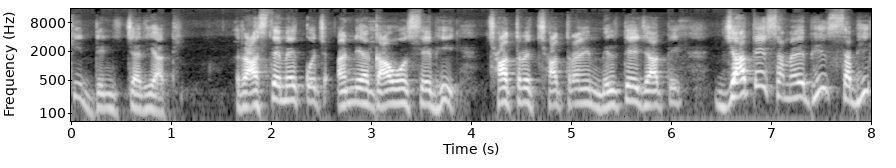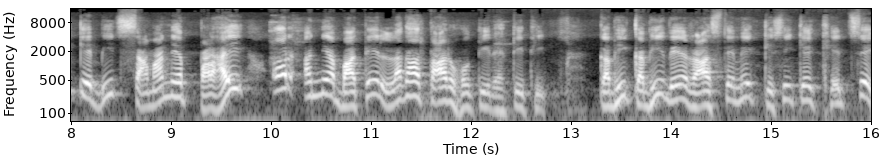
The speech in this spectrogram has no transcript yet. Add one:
की दिनचर्या थी। रास्ते में कुछ अन्य गाँवों से भी छात्र छात्राएँ मिलते जाते जाते समय भी सभी के बीच सामान्य पढ़ाई और अन्य बातें लगातार होती रहती थी। कभी कभी वे रास्ते में किसी के खेत से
